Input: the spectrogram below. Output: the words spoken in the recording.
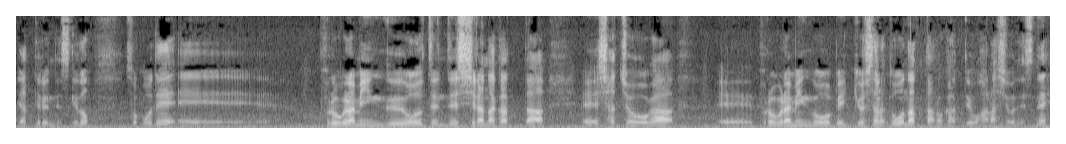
やってるんですけど、そこで、えー、プログラミングを全然知らなかった、えー、社長が、えー、プログラミングを勉強したらどうなったのかっていうお話をですね、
